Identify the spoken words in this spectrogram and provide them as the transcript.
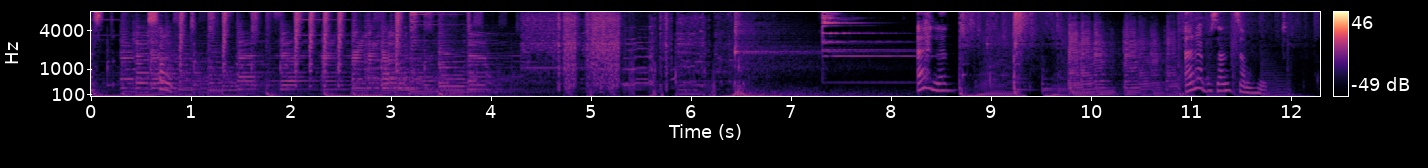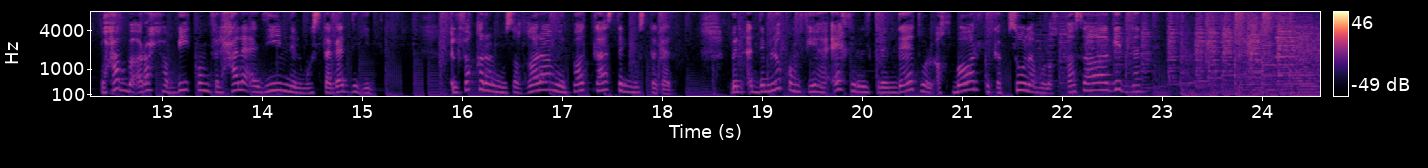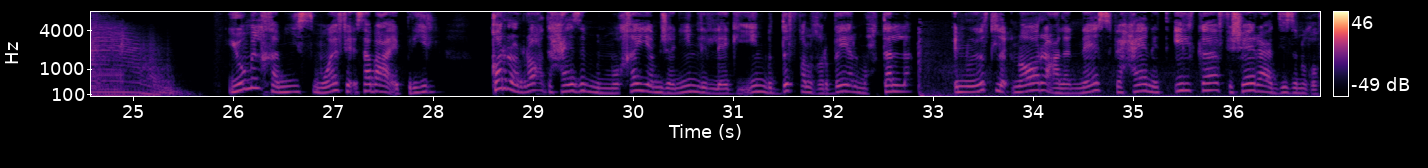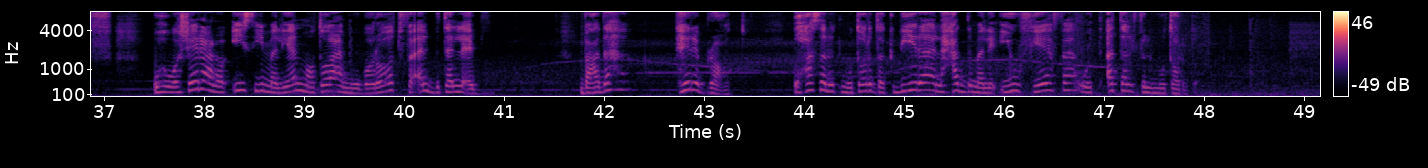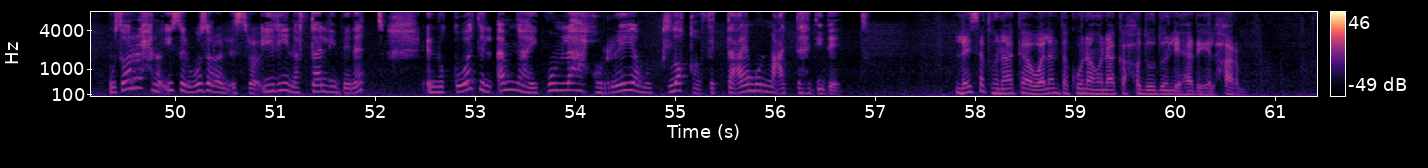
بودكاست صوت. أهلا. أنا بسنت سمهوت وحابة أرحب بيكم في الحلقة دي من المستجد جدا. الفقرة المصغرة من بودكاست المستجد. بنقدم لكم فيها آخر الترندات والأخبار في كبسولة ملخصة جدا. يوم الخميس موافق 7 إبريل قرر رعد حازم من مخيم جنين للاجئين بالضفة الغربية المحتلة إنه يطلق نار على الناس في حانة إيلكا في شارع ديزنغوف وهو شارع رئيسي مليان مطاعم وبارات في قلب تل أبيب. بعدها هرب رعد وحصلت مطاردة كبيرة لحد ما لقيوه في يافا واتقتل في المطاردة. وصرح رئيس الوزراء الإسرائيلي نفتالي بنت إن قوات الأمن هيكون لها حرية مطلقة في التعامل مع التهديدات. ليست هناك ولن تكون هناك حدود لهذه الحرب.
